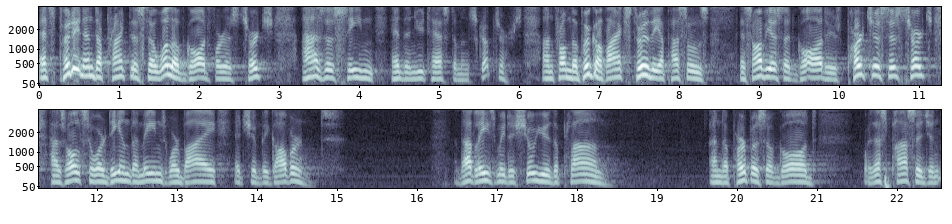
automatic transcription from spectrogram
It's putting into practice the will of God for His church as is seen in the New Testament scriptures. And from the book of Acts through the epistles, it's obvious that God, who's purchased His church, has also ordained the means whereby it should be governed. And that leads me to show you the plan and the purpose of God where this passage in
